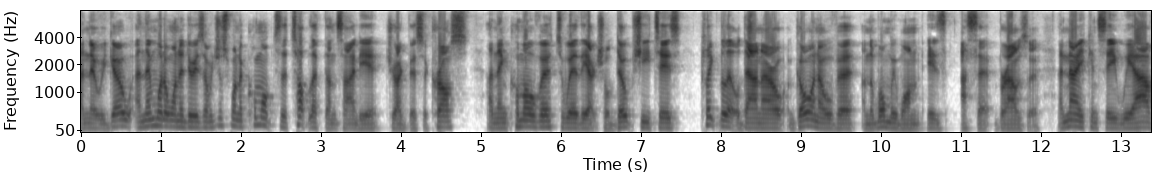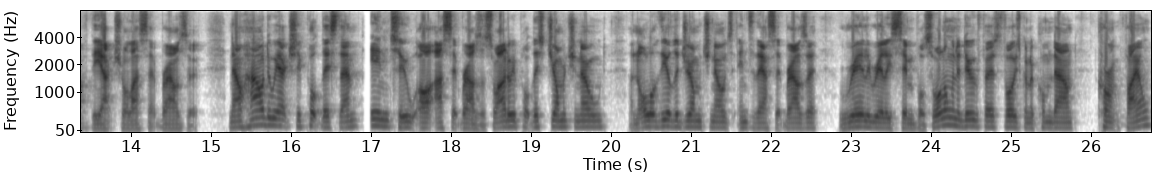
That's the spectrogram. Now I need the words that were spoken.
And there we go. And then what I want to do is I just want to come up to the top left hand side here, drag this across, and then come over to where the actual dope sheet is, click the little down arrow, go on over, and the one we want is Asset Browser. And now you can see we have the actual Asset Browser. Now, how do we actually put this then into our asset browser? So how do we put this geometry node and all of the other geometry nodes into the asset browser? Really, really simple. So all I'm going to do first of all is going to come down current file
